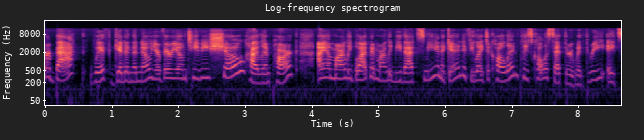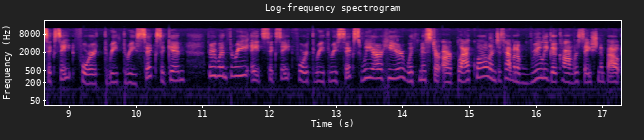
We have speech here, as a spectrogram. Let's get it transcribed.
We're back with Get in the Know, your very own TV show, Highland Park. I am Marley Blackman. Marley B, that's me. And again, if you'd like to call in, please call us at 313 868 4336. Again, 313 868 4336. We are here with Mr. Art Blackwell and just having a really good conversation about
